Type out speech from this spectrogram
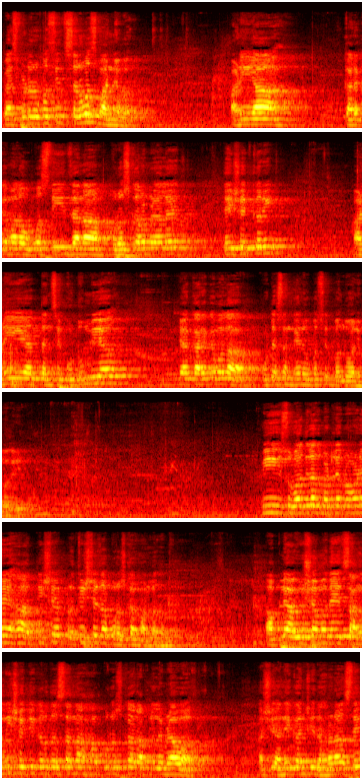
व्यासपीठावर उपस्थित सर्वच मान्यवर आणि या कार्यक्रमाला उपस्थित ज्यांना पुरस्कार मिळाला आहेत ते शेतकरी आणि त्यांचे कुटुंबीय या कार्यक्रमाला मोठ्या संख्येने उपस्थित बंधू आणि भगिनी. मी सुरुवातीलाच म्हटल्याप्रमाणे हा अतिशय प्रतिष्ठेचा पुरस्कार मानला जातो. आपल्या आयुष्यामध्ये चांगली शेती करत असताना हा पुरस्कार आपल्याला मिळावा अशी अनेकांची धारणा असते.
